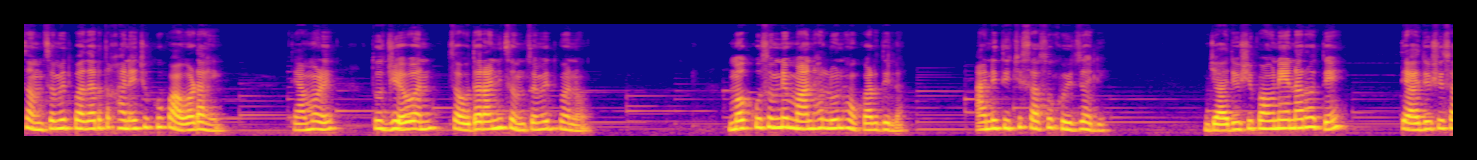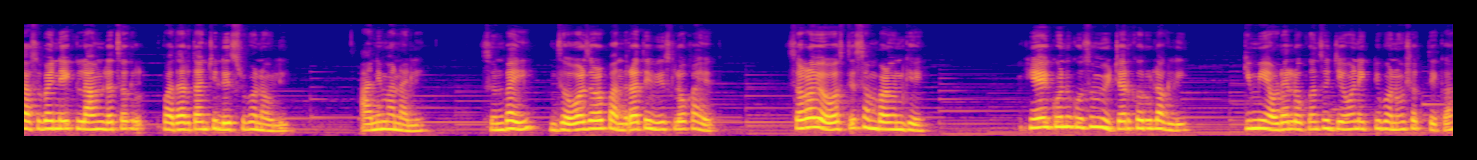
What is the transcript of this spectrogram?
चमचमीत पदार्थ खाण्याची खूप आवड आहे. त्यामुळे तू जेवण चवदार आणि चमचमीत बनव. मग कुसुमने मान हलवून होकार दिला आणि तिची सासू खुश झाली. ज्या दिवशी पाहुणे येणार होते त्या दिवशी सासूबाईने एक लांब लचक पदार्थांची लिस्ट बनवली आणि म्हणाली सुनबाई जवळजवळ पंधरा ते वीस लोक आहेत. सगळं व्यवस्थित सांभाळून घे. हे ऐकून कुसुम विचार करू लागली की मी एवढ्या लोकांचं जेवण एकटी बनवू शकते का?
